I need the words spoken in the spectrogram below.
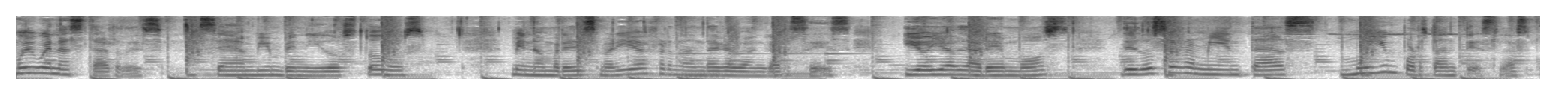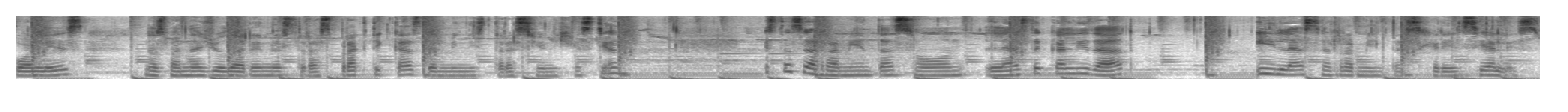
Muy buenas tardes, sean bienvenidos todos. Mi nombre es María Fernanda Galván Garcés y hoy hablaremos de dos herramientas muy importantes, las cuales nos van a ayudar en nuestras prácticas de administración y gestión. Estas herramientas son las de calidad y las herramientas gerenciales.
